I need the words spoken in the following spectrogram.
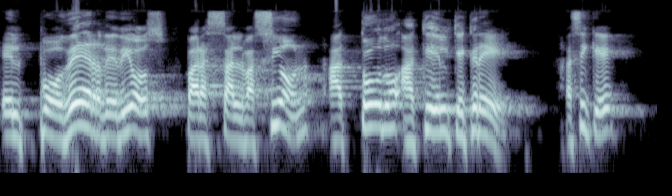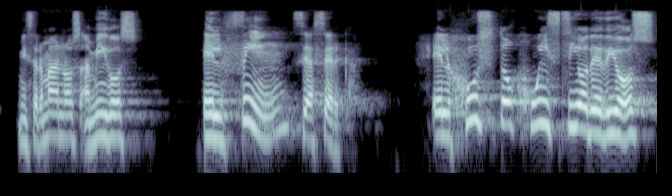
el poder de Dios para salvación a todo aquel que cree? Así que, mis hermanos, amigos, el fin se acerca. El justo juicio de Dios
